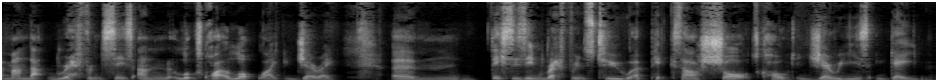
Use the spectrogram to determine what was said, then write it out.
a man that references and looks quite a lot like Geri. Um, this is in reference to a Pixar short called Geri's Game.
